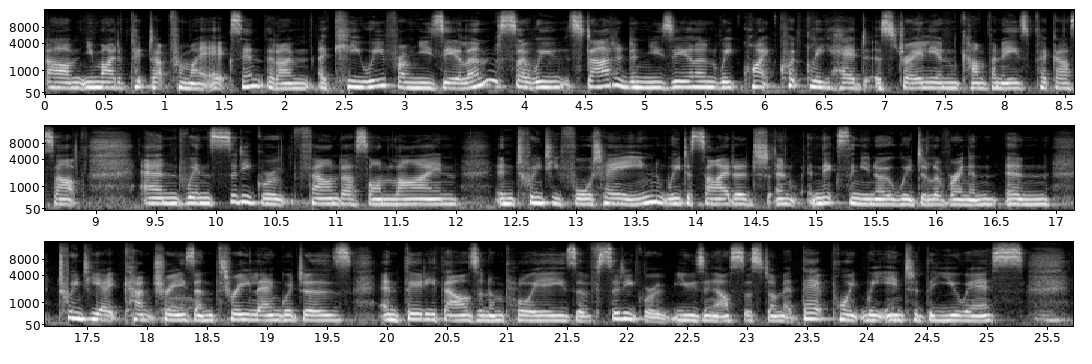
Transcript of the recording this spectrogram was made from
um, you might have picked up from my accent that I'm a Kiwi from New Zealand. So we started in New Zealand. We quite quickly had Australian companies pick us up. And when Citigroup found us online in 2014, we decided, and next thing you know, we're delivering in, in 28 countries wow. and three languages and 30,000 employees of Citigroup using our system. At that point, we entered the US. Mm.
